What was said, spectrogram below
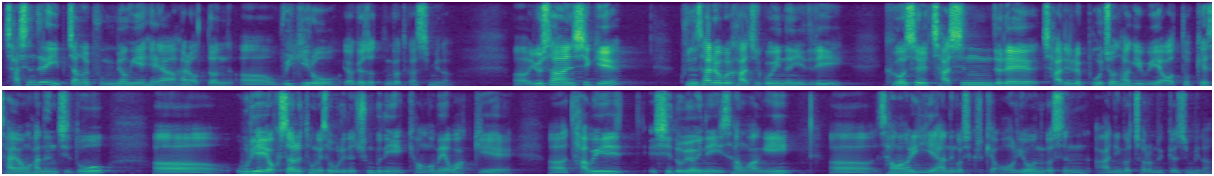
자신들의 입장을 분명히 해야 할 어떤 어, 위기로 여겨졌던 것 같습니다. 어, 유사한 시기에 군사력을 가지고 있는 이들이 그것을 자신들의 자리를 보존하기 위해 어떻게 사용하는지도 어, 우리의 역사를 통해서 우리는 충분히 경험해 왔기에 어, 다윗이 놓여 있는 이 상황이 어, 상황을 이해하는 것이 그렇게 어려운 것은 아닌 것처럼 느껴집니다.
